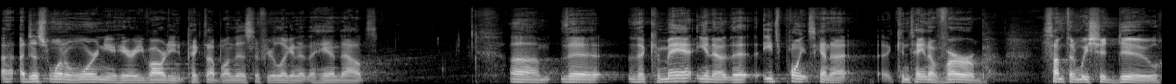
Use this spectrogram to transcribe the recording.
I just want to warn you here, you've already picked up on this if you're looking at the handouts. Um, the, the command, you know, the, each point's going to contain a verb. Something we should do,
